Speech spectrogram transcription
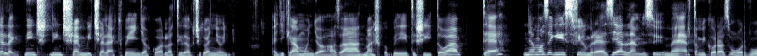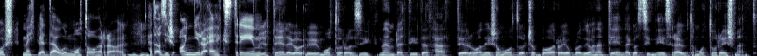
tényleg nincs, nincs semmi cselekmény gyakorlatilag, csak annyi, hogy egyik elmondja az át, másik a B-t, és így tovább, de nem az egész filmre ez jellemző, mert amikor az orvos megy például motorral, uh-huh. hát az is annyira extrém. Hogy tényleg a, ő motorozik, nem vetített háttér van, és a motor csak balra-jobbra, hanem tényleg a színész ráült a motorra és ment.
